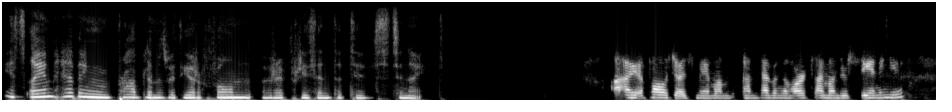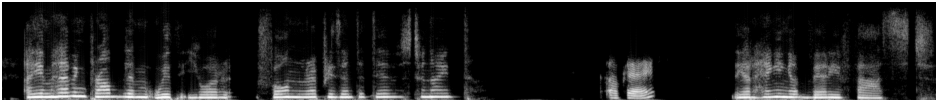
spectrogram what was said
Yes, I am having problems with your phone representatives tonight. I apologize, ma'am. I'm, I'm having a hard time understanding you. I am having problem with your phone representatives tonight. Okay. They are hanging up very fast.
